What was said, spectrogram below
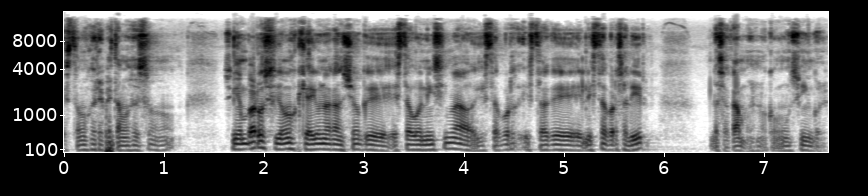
estamos que respetamos eso, ¿no? Sin embargo, si vemos que hay una canción que está buenísima y está, por, está que, lista para salir, la sacamos, ¿no? Como un single.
